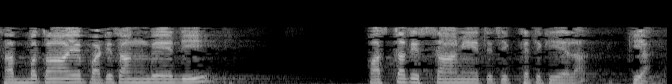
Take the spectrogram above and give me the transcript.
සබ්බකාය පටිසංවේදී පස්සතිස්සාමීති සික්ඛති කියලා කියන්නේ.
